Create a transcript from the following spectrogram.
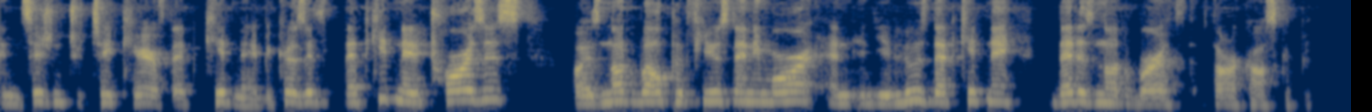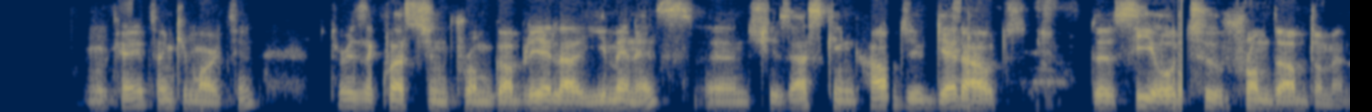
incision to take care of that kidney. Because if that kidney torses or is not well perfused anymore and, and you lose that kidney, that is not worth thoracoscopy. Okay, thank you, Martin. There is a question from Gabriela Jimenez, and she's asking, how do you get out the CO2 from the abdomen?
